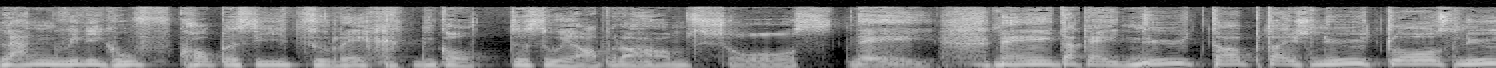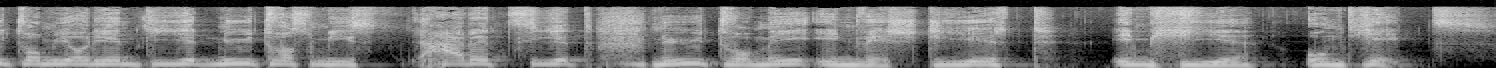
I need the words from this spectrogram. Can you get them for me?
langweilig aufgehoben sein zu Rechten Gottes und in Abrahams Schoss. Nein, nein, da geht nichts ab, da ist nichts los, nichts, was mich orientiert, nichts, was mich herzieht, nichts, was mich investiert im Hier und Jetzt.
